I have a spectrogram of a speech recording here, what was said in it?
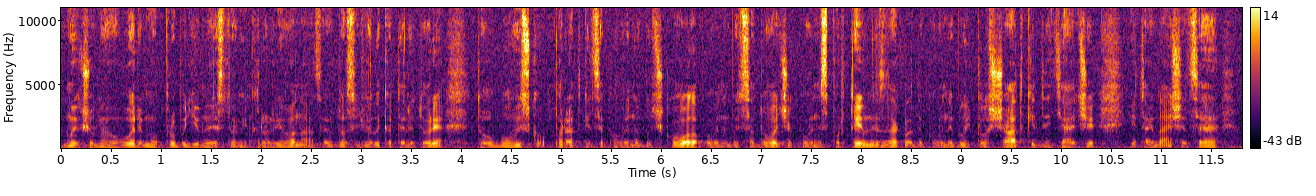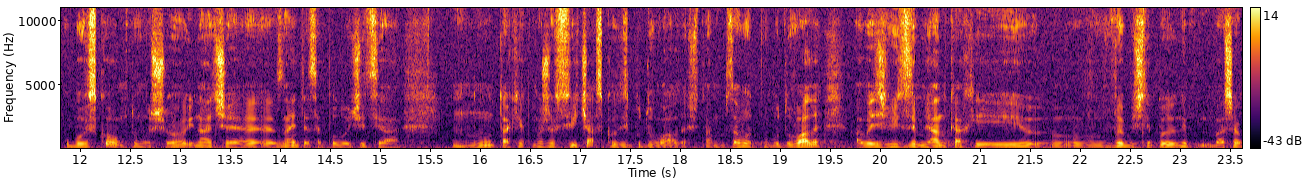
Тому, якщо ми говоримо про будівництво мікрорайону, а це досить велика територія, то в обов'язковому порядку це повинна бути школа, повинен бути садочок, повинні спортивні заклади, повинні бути площадки дитячі і так далі. Це обов'язково, тому що іначе, знаєте, це вийде. Ну, так як може в свій час колись будували. що Там завод побудували, а ви живіть в землянках і е, вибач, по- не ваша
